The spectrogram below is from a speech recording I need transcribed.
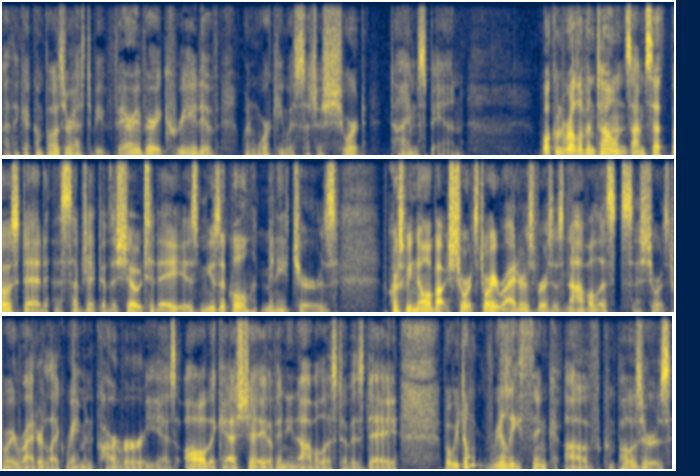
I think a composer has to be very, very creative when working with such a short time span. Welcome to Relevant Tones. I'm Seth Boustead. The subject of the show today is musical miniatures. Of course, we know about short story writers versus novelists. A short story writer like Raymond Carver, he has all the cachet of any novelist of his day. But we don't really think of composers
